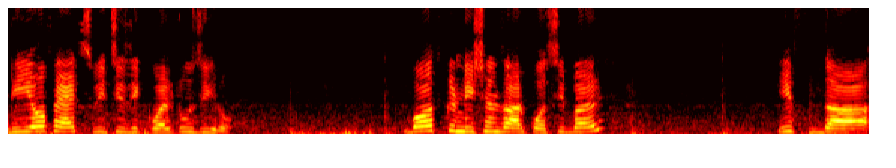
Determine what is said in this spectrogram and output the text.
d of x which is equal to 0 both conditions are possible. If the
